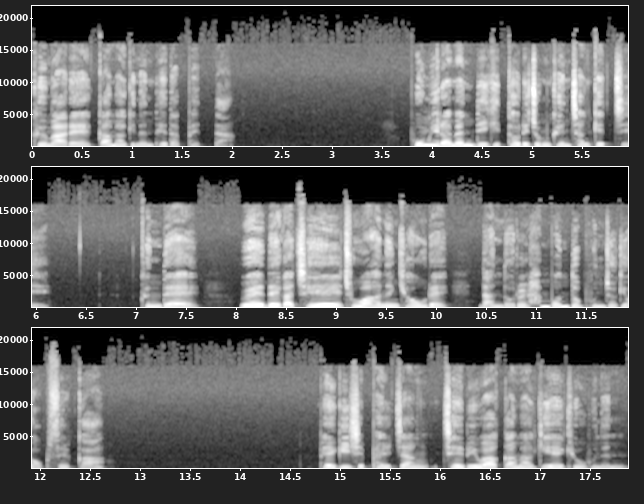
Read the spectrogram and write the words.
그 말에 까마귀는 대답했다. 봄이라면 네 깃털이 좀 괜찮겠지. 근데 왜 내가 제일 좋아하는 겨울에 난 너를 한 번도 본 적이 없을까? 128장 제비와 까마귀의 교훈은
